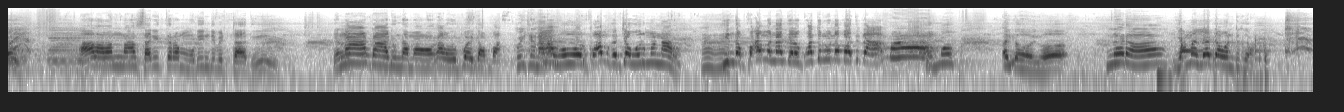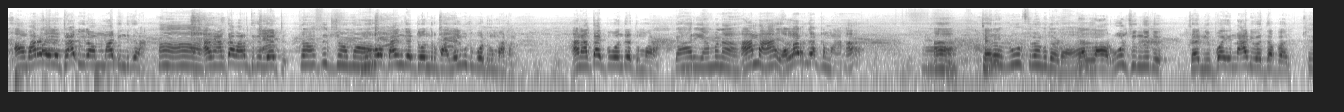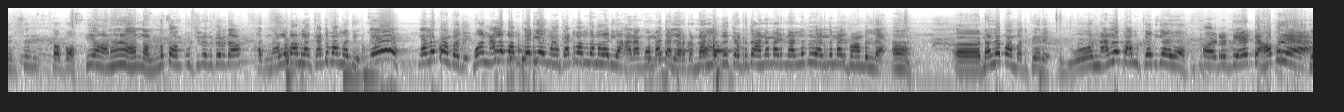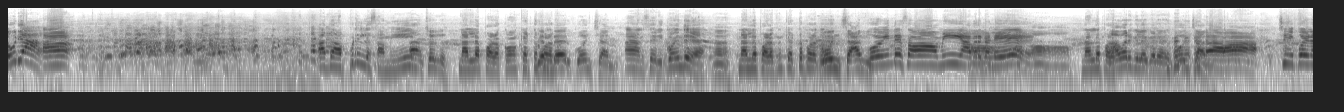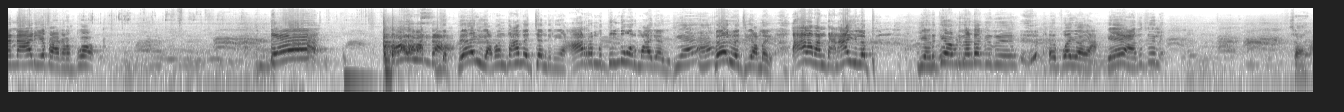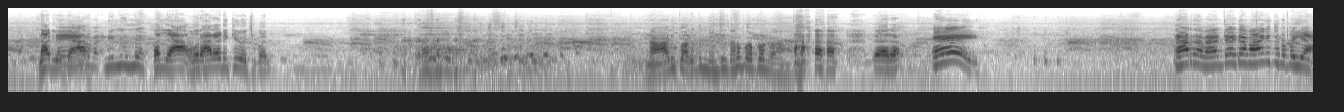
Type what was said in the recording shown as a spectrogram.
ஓய் ஆளவன் தான் சரித்திரம் முடிந்து விட்டாது. என்ன ஆட்டம் ஆடி இந்த உக்கால போய் போயிட்டான்பா போயிட்டானா? ஒவ்வொரு பாம்பு கடிச்சா ஒரு மணி நேரம். இந்த பாம்பு என்ன தெரியல கொத்தணும்னு பார்த்துட்டா ஆமா அம்மா. ஐயோ ஐயோ. என்னடா? எமன் லேட்டாக வந்துட்டுக்கிறான்? அவன் வர வழியில் டிராஃபிக்கில் அவன் மாட்டிருந்துக்கிறான் அதனால தான் வரத்துக்கு லேட்டு டிராஃபிக் ஜாமா நூறுரூவா பயன் கட்டு வந்திருப்பான். ஹெல்மெட் போட்டுருக்க மாட்டான். அதனால தான் இப்போ வந்து எடுத்து போகிறான் யார் யமனா ஆமாம் எல்லாரும் கட்டணுமா? ஆ. சரி. ரூல்ஸ் எல்லாம் குதாடா எல்லா ரூல்ஸுங்குது சரி நீ போய் நாடி வைத்த பாரு. சரி சரி. பாப்பா. ஏ ஆனா நல்ல பாம்பு பிடிச்சிட்டு வந்துக்கிறடா அது நல்ல பாம்புல கட்டு பாம்பு அது. ஏ நல்ல பாம்பு அது. ஓ நல்ல பாம்பு கடியாதுமா கட்டு பாம்பு தான் கடிக்கும். அடங்கம்மா தலையா இருக்கும் நல்லது கெட்டது அந்த மாதிரி நல்லது அந்த மாதிரி பாம்பு இல்ல. நல்ல பாம்பு அது பேரு. ஐயோ நல்ல பாம்பு கடிக்காது. அட டேட் அப்புறம் எப்படியா. அது அப்படி இல்ல சாமி. சொல்லு. நல்ல பழக்கம் கெட்ட பழக்கம். பேர் கோவிந்சாமி ஆ சரி கோவிந்தே. ஆ. நல்ல பழக்கம் கெட்ட பழக்கம். கோவிந்சாமி கோவிந்த சாமி அவர்களே. நல்ல பழக்கம். அவர்களே கிடையாது கோவிந்சாமி ஆ, சீ போய் நான் நாடியே பாக்குறேன் போ. டே இந்த பேர் எவன் தான் வச்சிருந்தீங்க ஆரம்பத்திலிருந்து ஒரு மாதிரி ஆகுது? பேர் வச்சுக்கிற மாதிரி. ஆள வந்தானா இல்ல? எனக்கு அப்படிதான்டா இருக்குது. போய் வாயா. ஏ அதுக்கு இல்ல. சார் நாடி இல்ல இல்ல வரலையா? ஒரு அரை அடிக்கு வச்சு பாரு. நாடி பக்கத்து நெஞ்சில் தானே பார்ப்பாங்க வேற. ஏய்! யாரா வேண்டே டே வாங்கி துண பையா.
